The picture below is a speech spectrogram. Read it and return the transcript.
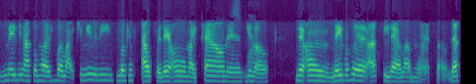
maybe not so much, but like communities looking out for their own like town and you know their own neighborhood. I see that a lot more. So that's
